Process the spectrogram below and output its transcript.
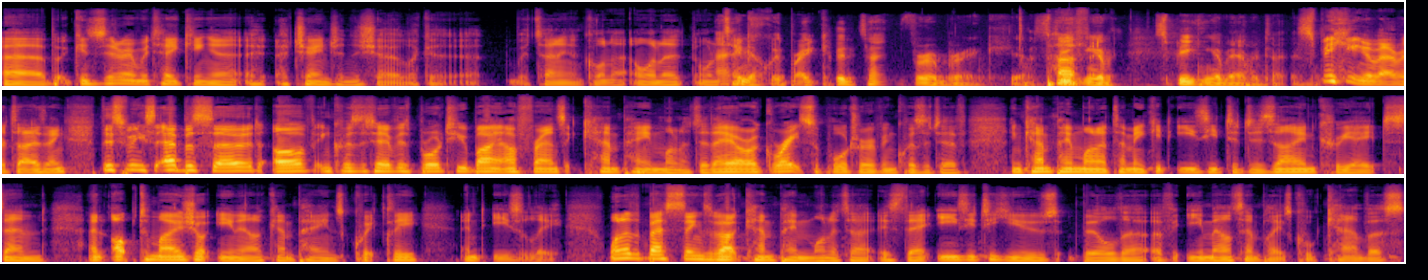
Uh, but considering we're taking a, a, change in the show, like a, we're turning a corner, I want to I want to take a quick break. Good time for a break. Yeah. Speaking of speaking of advertising. Speaking of advertising, this week's episode of Inquisitive is brought to you by our friends at Campaign Monitor. They are a great supporter of Inquisitive, and Campaign Monitor make it easy to design, create, send, and optimize your email campaigns quickly and easily. One of the best things about Campaign Monitor is their easy to use builder of email templates called Canvas.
